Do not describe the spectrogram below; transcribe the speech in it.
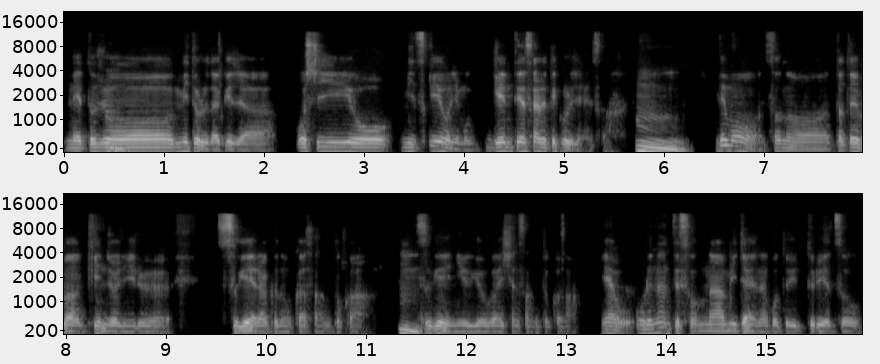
ネット上見とるだけじゃ、推しを見つけようにも限定されてくるじゃないですか。うん。でも、その、例えば近所にいるすげえ酪農家さんとか、うん。すげえ乳業会社さんとか、いや、俺なんてそんなみたいなこと言ってるやつを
